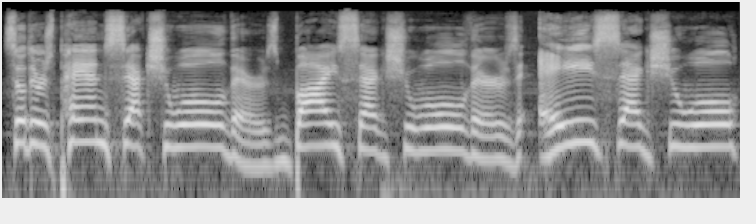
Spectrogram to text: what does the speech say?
So there's pansexual, there's bisexual, there's asexual.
